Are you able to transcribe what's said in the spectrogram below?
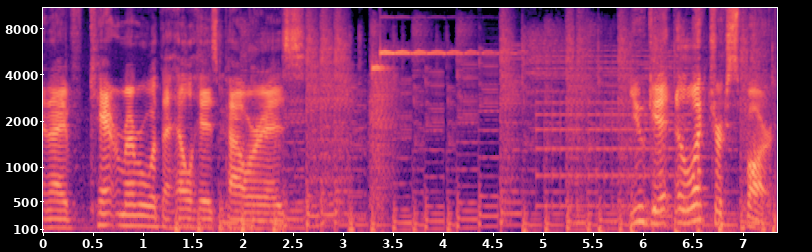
And I can't remember what the hell his power is. You get Electric Spark.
